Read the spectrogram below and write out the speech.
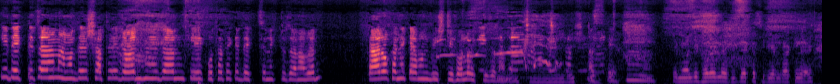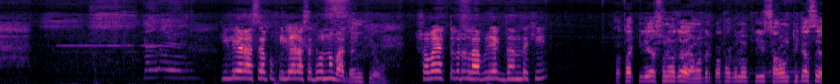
কি দেখতে চান আমাদের সাথে জয়েন হয়ে যান কে কোথা থেকে দেখছেন একটু জানাবেন। কার ওখানে কেমন বৃষ্টি হলো একটু জানাবেন। আজকে হুম। এই সরাইলে যদি একটা সিরিয়াল রাখলে। ক্লিয়ার আছে আপু ক্লিয়ার আছে ধন্যবাদ। থ্যাংক ইউ সবাই একটা করে লাভ রিয়াক্ট দেন দেখি। কথা ক্লিয়ার শোনা যায় আমাদের কথাগুলো কি সাউন্ড ঠিক আছে?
